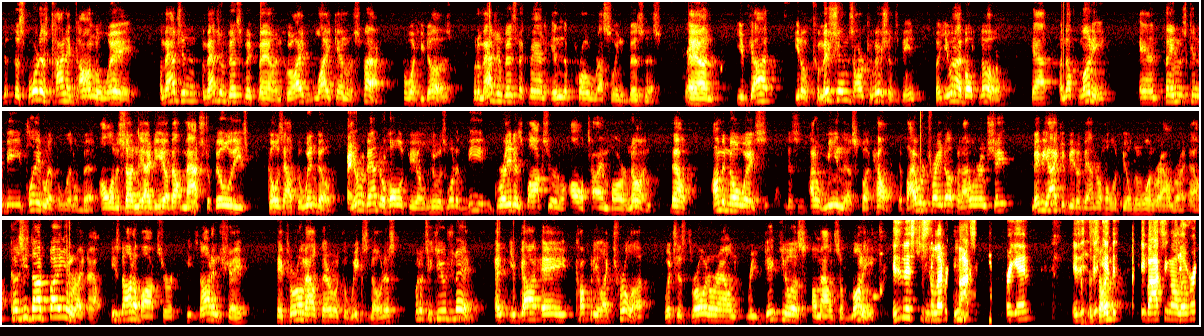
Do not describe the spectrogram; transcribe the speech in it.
the, the sport has kind of gone the way. Imagine, imagine Vince McMahon, who I like and respect for what he does, but imagine Vince McMahon in the pro wrestling business, right. and you've got you know, commissions are commissions, Bean, but you and I both know that enough money and things can be played with a little bit. All of a sudden, the idea about matched abilities goes out the window. Right. You're Evander Holyfield, who is one of the greatest boxers of all time, bar none. Now, I'm in no way, this I don't mean this, but hell, if I were trained up and I were in shape, maybe I could beat Evander Holyfield in one round right now because he's not fighting right now. He's not a boxer. He's not in shape. They threw him out there with a week's notice, but it's a huge name. And you've got a company like Triller, which is throwing around ridiculous amounts of money. Isn't this just celebrity boxing again? Is it, is, it, is it celebrity boxing all over?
